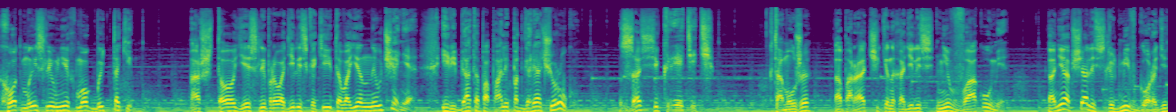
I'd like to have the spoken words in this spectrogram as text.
ход мысли у них мог быть таким. А что, если проводились какие-то военные учения, и ребята попали под горячую руку? Засекретить. К тому же аппаратчики находились не в вакууме. Они общались с людьми в городе,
